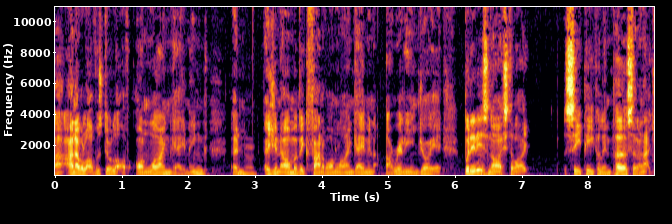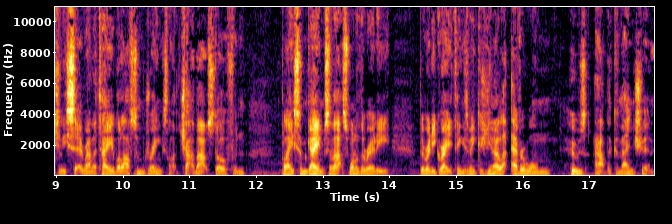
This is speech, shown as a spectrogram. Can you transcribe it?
I I know a lot of us do a lot of online gaming, and mm-hmm. as you know, I'm a big fan of online gaming. I really enjoy it, but it is mm-hmm. nice to like see people in person and actually sit around a table, have some drinks, like chat about stuff, and play some games. So that's one of the really, the really great things to me because you know, like everyone who's at the convention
